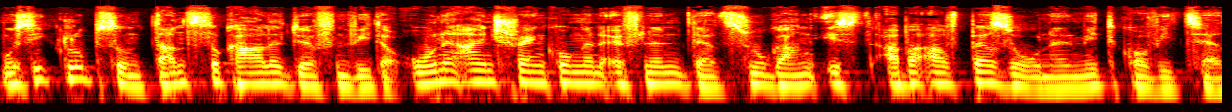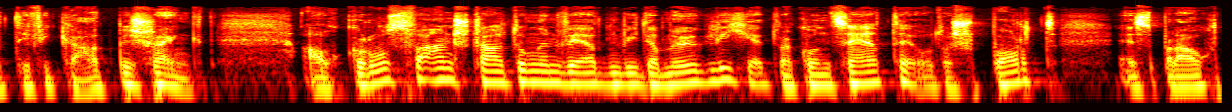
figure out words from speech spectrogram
Musikclubs und Tanzlokale dürfen wieder ohne Einschränkungen öffnen. Der Zugang ist aber auf Personen mit Covid-Zertifikat beschränkt. Auch Großveranstaltungen werden wieder möglich, etwa Konzerte oder Sport. Es braucht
